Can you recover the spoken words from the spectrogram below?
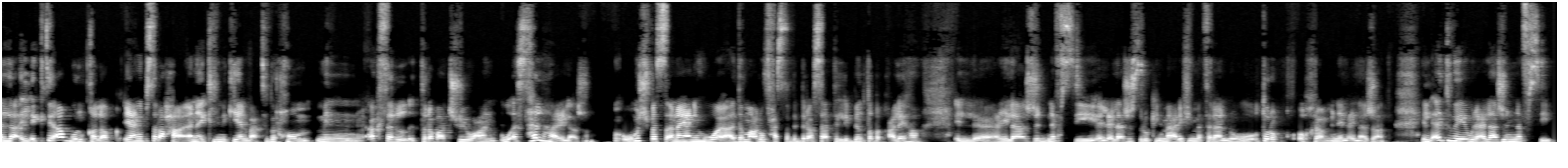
هلا الاكتئاب والقلق يعني بصراحة أنا كلينيكيا بعتبرهم من أكثر الاضطرابات شيوعا واسهلها علاجا ومش بس أنا يعني هو هذا معروف حسب الدراسات اللي بينطبق عليها العلاج النفسي، العلاج السلوكي المعرفي مثلا وطرق أخرى من العلاجات. الأدوية والعلاج النفسي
